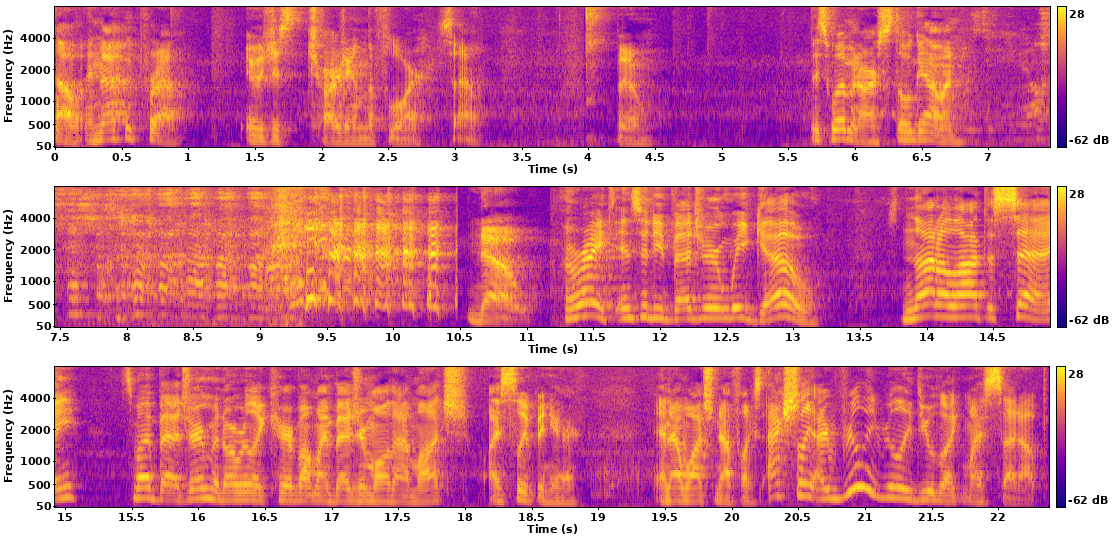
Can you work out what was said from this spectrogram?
Oh, and MacBook Pro. It was just charging on the floor, so boom. This webinar is still going. no. All right, into the bedroom we go. There's not a lot to say. It's my bedroom. I don't really care about my bedroom all that much. I sleep in here and I watch Netflix. Actually, I really, really do like my setup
